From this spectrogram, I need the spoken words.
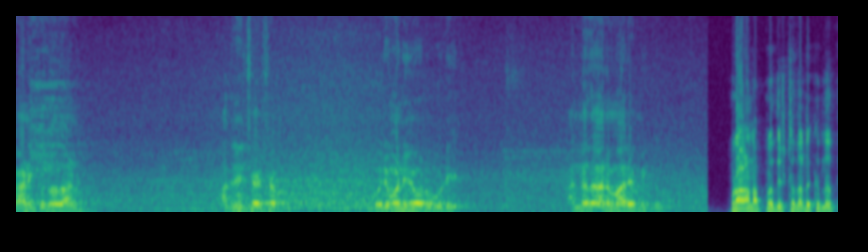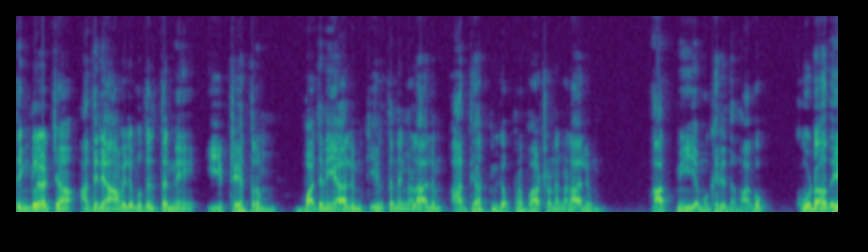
കാണിക്കുന്നതാണ്. അതിനുശേഷം ഒരു മണിയോടുകൂടി അന്നദാനം ആരംഭിക്കും. പ്രാണപ്രതിഷ്ഠ നടക്കുന്ന തിങ്കളാഴ്ച അതിരാവിലെ മുതൽ തന്നെ ഈ ക്ഷേത്രം ഭജനയാലും കീർത്തനങ്ങളാലും ആധ്യാത്മിക പ്രഭാഷണങ്ങളാലും ആത്മീയ മുഖരിതമാകും. കൂടാതെ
